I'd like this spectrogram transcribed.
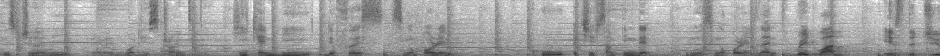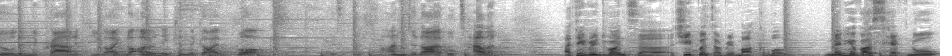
his journey and what he's trying to do. He can be the first Singaporean who achieved something that no Singaporean has done. Ridwan is the jewel in the crown, if you like. Not only can the guy box, he's an undeniable talent. I think Ridwan's uh, achievements are remarkable. Many of us have no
